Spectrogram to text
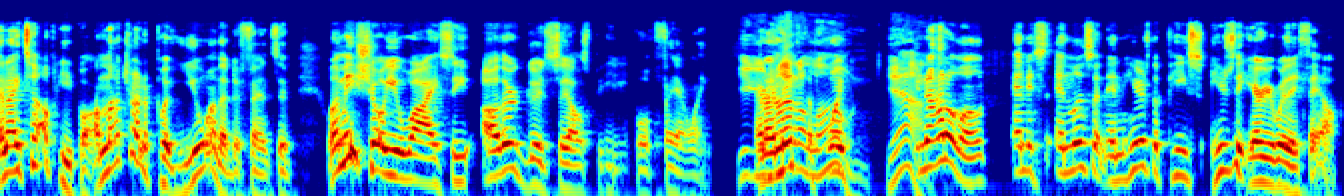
and I tell people, I'm not trying to put you on the defensive. Let me show you why I see other good salespeople failing. You're not alone. Point, yeah, you're not alone. And it's and listen. And here's the piece. Here's the area where they fail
